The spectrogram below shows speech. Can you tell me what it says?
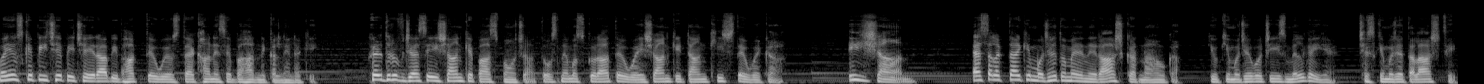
वहीं उसके पीछे पीछे इरा भी भागते हुए उस तहखाने से बाहर निकलने लगी। फिर ध्रुव जैसे ईशान के पास पहुँचा तो उसने मुस्कुराते हुए ईशान की टांग खींचते हुए कहा, ईशान, ऐसा लगता है कि मुझे तुम्हें निराश करना होगा। क्योंकि मुझे वो चीज़ मिल गई है, जिसकी मुझे तलाश थी।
